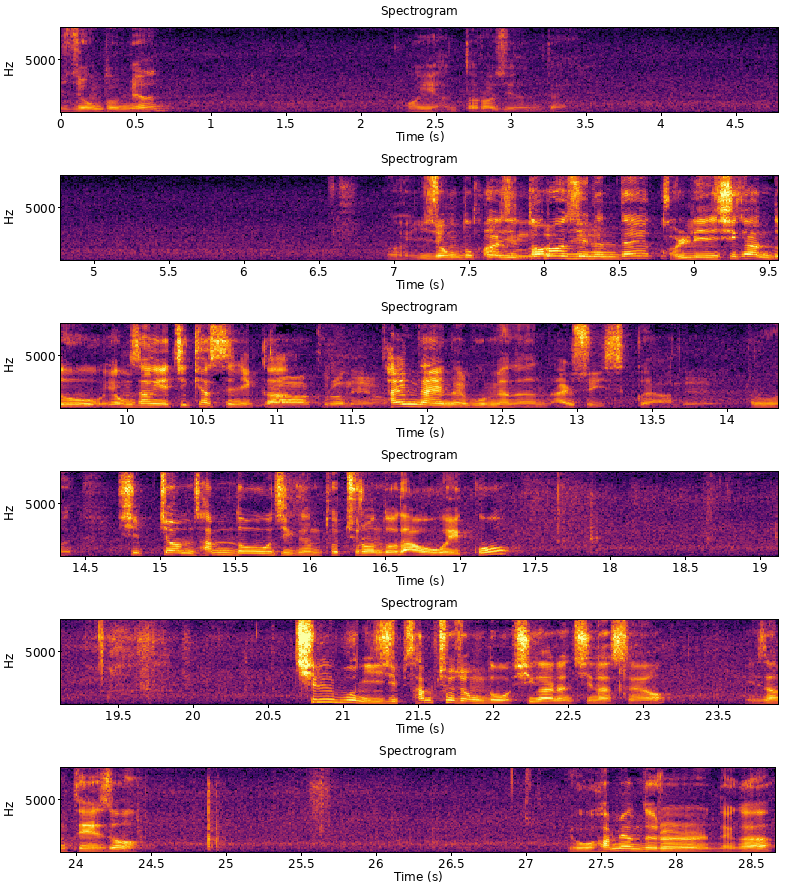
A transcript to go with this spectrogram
이 정도면 거의 안 떨어지는데 어, 이 정도까지 것 떨어지는데 걸린 시간도 영상에 찍혔으니까 아, 그러네요. 타임라인을 보면은 알 수 있을 거야. 네. 그러면 10.3도 지금 토출 온도 나오고 있고 7분 23초 정도 시간은 지났어요. 이 상태에서 요 화면들을 내가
